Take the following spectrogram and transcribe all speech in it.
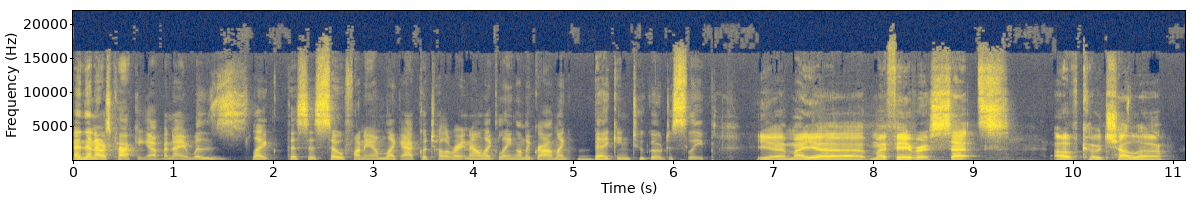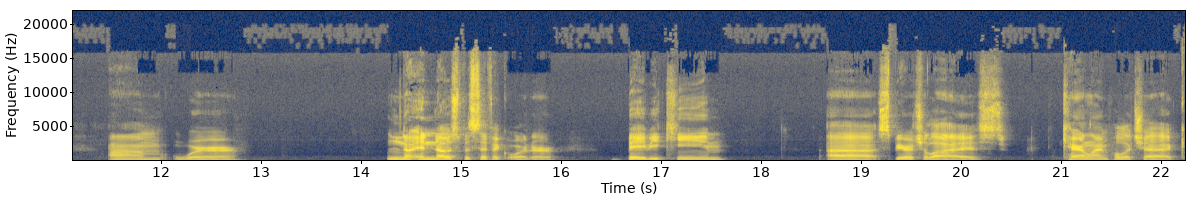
and then I was cracking up, and I was like, "This is so funny." I'm like at Coachella right now, like laying on the ground, like begging to go to sleep. Yeah. My uh my favorite sets of Coachella um were no in no specific order. Baby Keem, uh spiritualized, Caroline Polachek.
